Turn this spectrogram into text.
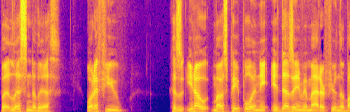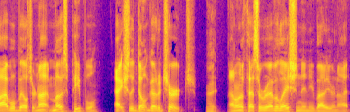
but listen to this. What if you, because you know most people, and it doesn't even matter if you're in the Bible Belt or not. Most people actually don't go to church. Right. I don't know if that's a revelation to anybody or not,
